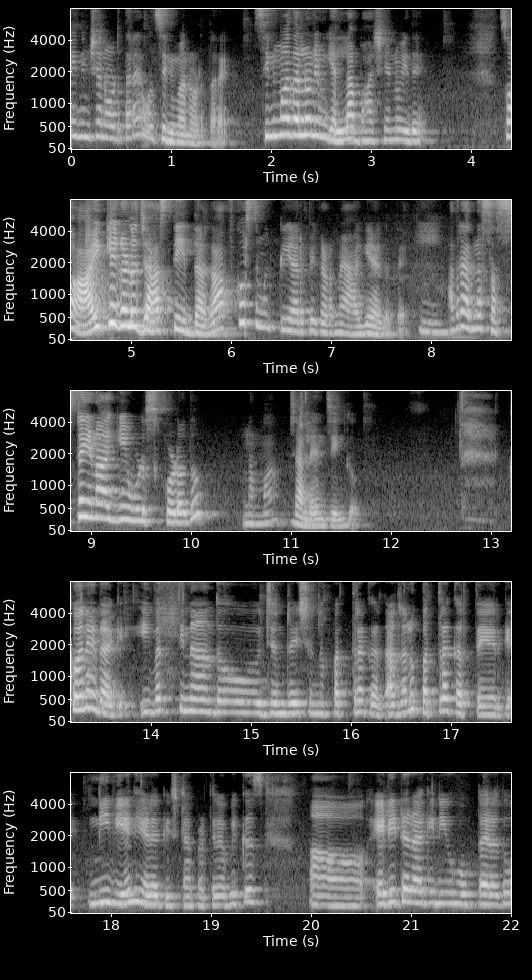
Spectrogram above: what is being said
ಐದು ನಿಮಿಷ ನೋಡ್ತಾರೆ ಒಂದು ಸಿನಿಮಾ ನೋಡ್ತಾರೆ. ಸಿನಿಮಾದಲ್ಲೂ ನಿಮ್ಗೆ ಎಲ್ಲ ಭಾಷೆನೂ ಇದೆ. ಸೊ ಆಯ್ಕೆಗಳು ಜಾಸ್ತಿ ಇದ್ದಾಗ ಅಫ್ಕೋರ್ಸ್ ನಿಮಗೆ ಟಿ ಆರ್ ಪಿ ಕಡಿಮೆ ಆಗೇ ಆಗುತ್ತೆ. ಆದರೆ ಅದನ್ನ ಸಸ್ಟೈನ್ ಆಗಿ ಉಳಿಸ್ಕೊಳ್ಳೋದು ನಮ್ಮ ಚಾಲೆಂಜಿಂಗು ಕೊನೆಯದಾಗಿ ಇವತ್ತಿನ ಒಂದು ಜನ್ರೇಷನ್ ಪತ್ರಕರ್ತ ಅದರಲ್ಲೂ ಪತ್ರಕರ್ತೆಯರಿಗೆ ನೀವೇನು ಹೇಳೋಕ್ಕೆ ಇಷ್ಟಪಡ್ತೀರಾ? ಬಿಕಾಸ್ ಎಡಿಟರ್ ಆಗಿ ನೀವು ಹೋಗ್ತಾ ಇರೋದು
